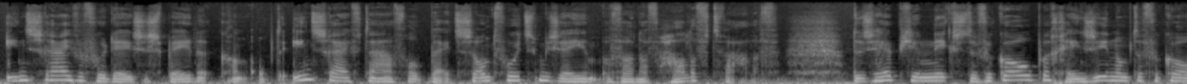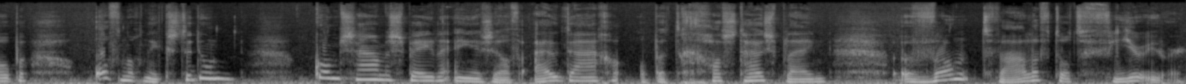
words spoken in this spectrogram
Inschrijven voor deze spelen kan op de inschrijftafel bij het Zandvoorts Museum vanaf half 12. Dus heb je niks te verkopen, geen zin om te verkopen of nog niks te doen? Kom samen spelen en jezelf uitdagen op het Gasthuisplein van 12 tot 4 uur.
